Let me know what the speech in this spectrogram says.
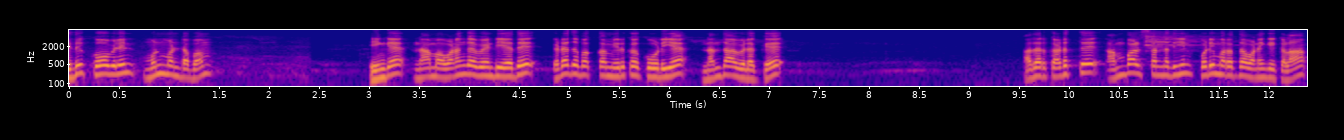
இது கோவிலின் முன் மண்டபம் இங்கே நாம் வணங்க வேண்டியது இடது பக்கம் இருக்கக்கூடிய நந்தா விளக்கு. அதற்கடுத்து அம்பாள் சன்னதியின் கொடிமரத்தை வணங்கிக்கலாம்.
